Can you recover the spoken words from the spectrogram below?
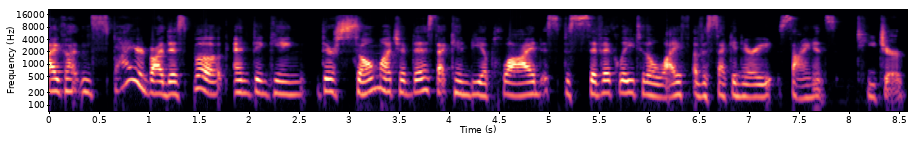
I got inspired by this book and thinking there's so much of this that can be applied specifically to the life of a secondary science teacher.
